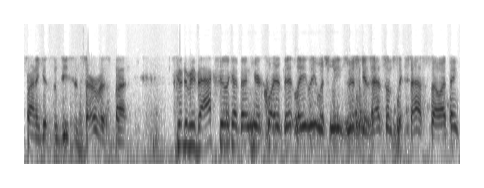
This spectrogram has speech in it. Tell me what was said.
trying to get some decent service, but it's good to be back. feel like I've been here quite a bit lately, which means Michigan's had some success. So I think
